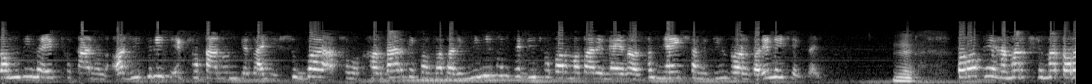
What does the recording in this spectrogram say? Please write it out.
एक ठो कानुन अधिकृत एक ठो कानुन के चाहिँ शुद्ध अथवा खरदार के कर्मचारी मिनिमम से दुई ठो कर्मचारी न्याय रहन्छ न्यायिक समिति रन करे नहीं सकता तर फिर हमारे क्षमा तर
